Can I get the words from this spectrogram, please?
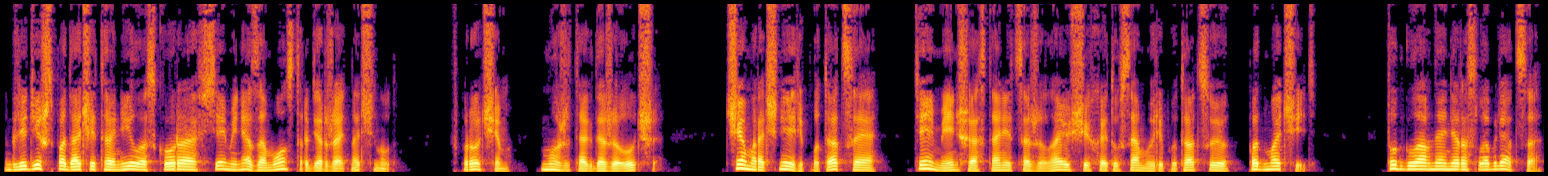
Глядишь, с подачи Танила скоро все меня за монстра держать начнут. Впрочем, может так даже лучше. Чем мрачнее репутация, тем меньше останется желающих эту самую репутацию подмочить. Тут главное не расслабляться,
